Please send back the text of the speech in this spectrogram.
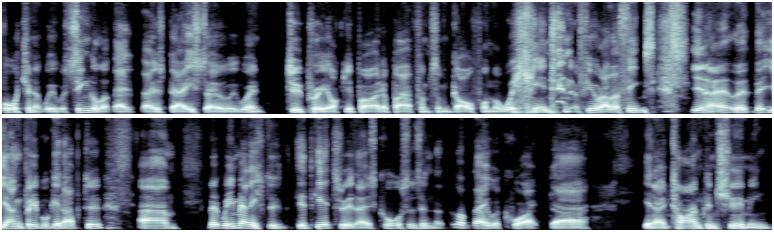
fortunate we were single at that, those days, so we weren't too preoccupied apart from some golf on the weekend and a few other things, you know, that, that young people get up to. Um, but we managed to, to, get through those courses, and look, they were quite. Uh, you know, time consuming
